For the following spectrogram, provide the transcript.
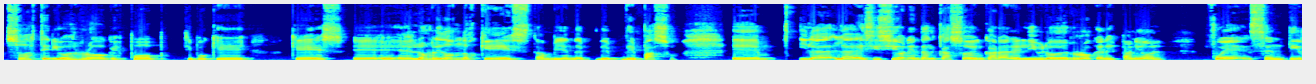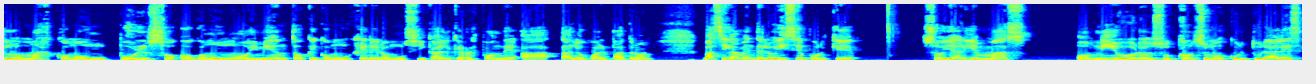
Soda Stereo es rock, es pop, tipo, ¿qué, qué es? Eh, eh, eh, los redondos, ¿qué es también, de, paso? y la, la decisión en tal caso de encarar el libro de rock en español fue sentirlo más como un pulso o como un movimiento que como un género musical que responde a tal o cual patrón. Básicamente lo hice porque soy alguien más omnívoro en sus consumos culturales,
